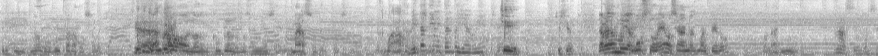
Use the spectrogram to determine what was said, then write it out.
Creo que. No, güey, voy para dos años. Sí, ¿No lo, cumplo los dos años en marzo del próximo. del Wow. 2014. ¿Neta tiene tanto ya, güey? Sí, sí, es cierto. La verdad, muy a gusto, ¿eh? O sea, no es mal pedo con nadie. No, sí, lo sé.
